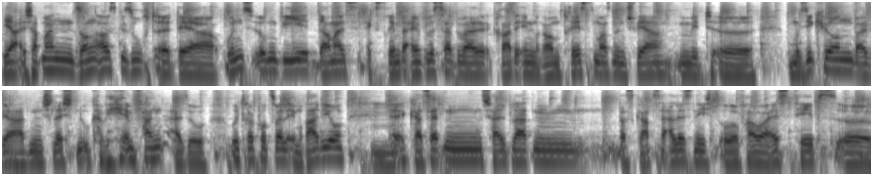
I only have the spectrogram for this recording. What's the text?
Ja, ich habe mal einen Song ausgesucht, äh, der uns irgendwie damals extrem beeinflusst hat, weil gerade im Raum Dresden war es nun schwer mit äh, Musik hören, weil wir hatten einen schlechten UKW-Empfang, also Ultrakurzwelle im Radio, mhm. äh, Kassetten, Schallplatten, das gab es ja alles nicht, oder VHS-Tapes, äh,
